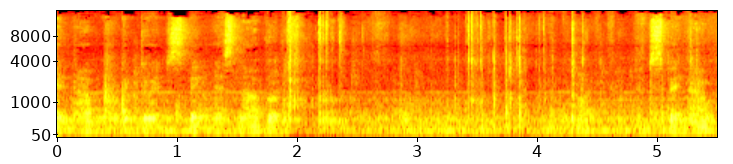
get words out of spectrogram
spin. I'm not going to do spin on this now, but right, to spin now.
